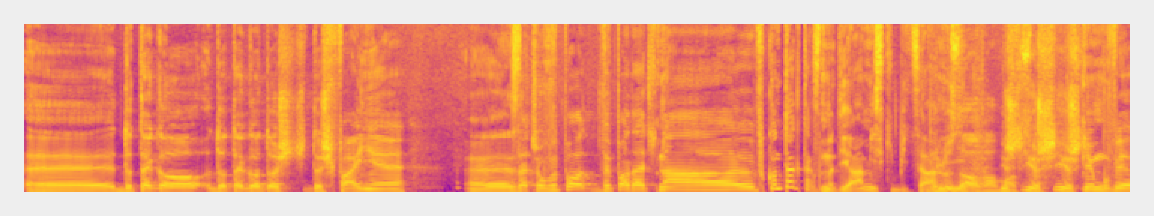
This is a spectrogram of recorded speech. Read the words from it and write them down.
E, Do tego, do tego dość, dość fajnie e, zaczął wypadać na, w kontaktach z mediami, z kibicami. Wyluzował już, mocno. już, już nie mówię,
